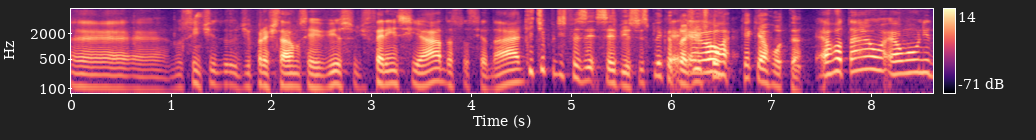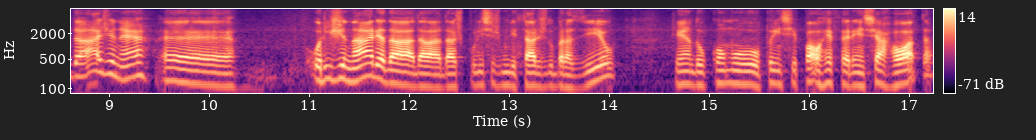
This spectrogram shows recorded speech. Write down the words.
É, no sentido de prestar um serviço diferenciado à sociedade. Que tipo de serviço? Explica pra É, gente como- o que é que é a Rotan. A Rotan é um- é uma unidade, né? é, originária da- da- das polícias militares do Brasil, tendo como principal referência a rota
